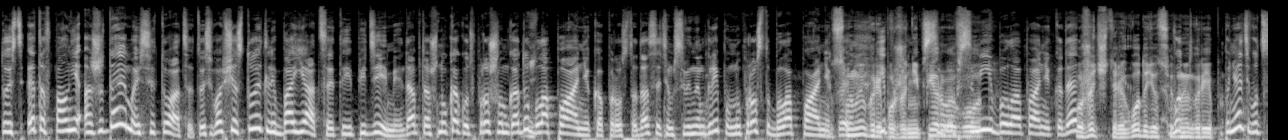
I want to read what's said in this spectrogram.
то есть это вполне ожидаемая ситуация. То есть вообще стоит ли бояться этой эпидемии, да, потому что, ну, как вот в прошлом году была паника просто, да, с этим свиным гриппом, ну просто была паника. Свиной грипп и уже не первый в, год. В СМИ была паника, да. Уже 4 года идет свиной вот, грипп. Понимаете, вот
